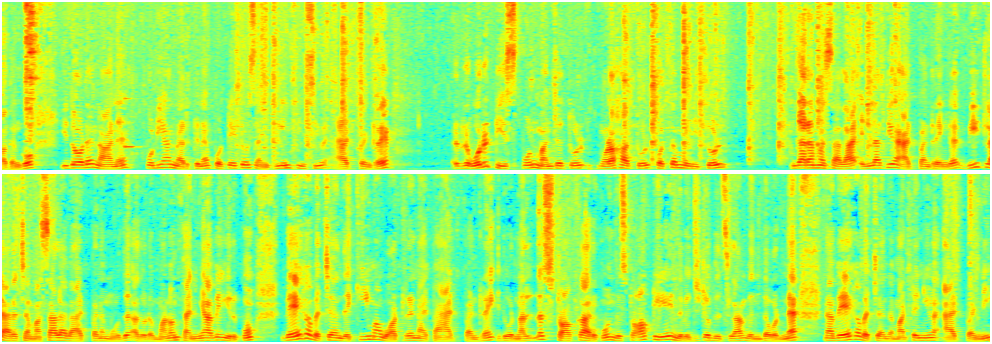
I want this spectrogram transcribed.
வதங்கும். இதோட நான் பொடியாக நறுக்கின பொட்டேட்டோஸ் அண்ட் க்ரீன் பீஸையும் ஆட் பண்ணுறேன் ஒரு டீஸ்பூன் மஞ்சத்தூள் மிளகாத்தூள் கொத்தமல்லி தூள் கரம் மசாலா எல்லாத்தையும் ஆட் பண்ணுறேங்க வீட்டில் அரைச்ச மசாலாவை ஆட் பண்ணும்போது அதோட மனம் தனியாகவே இருக்கும். வேக வச்ச அந்த கீமா வாட்டரை நான் இப்போ ஆட் பண்ணுறேன் இது ஒரு நல்ல ஸ்டாக்காக இருக்கும். இந்த ஸ்டாக்லேயே இந்த வெஜிடபிள்ஸ்லாம் வெந்த உடனே நான் வேக வச்ச அந்த மட்டனையும் ஆட் பண்ணி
